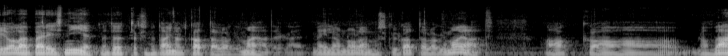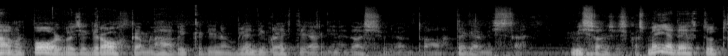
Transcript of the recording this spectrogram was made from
ei ole päris nii, et me töötaks nüüd ainult kataloogimajadega, et meil on olemas küll kataloogimajad, aga noh, vähemalt pool või isegi rohkem läheb ikkagi nagu kliendi projekti järgi neid asju nii-öelda tegemisse, mis on siis kas meie tehtud,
